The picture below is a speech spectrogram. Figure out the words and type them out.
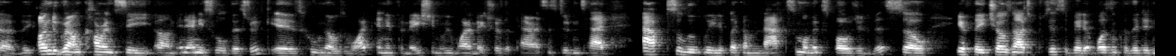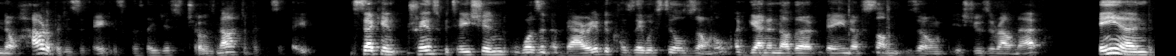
uh, the underground currency um, in any school district is who knows what and information. We want to make sure that parents and students had absolutely like a maximum exposure to this. So if they chose not to participate, it wasn't because they didn't know how to participate, it's because they just chose not to participate. Second, transportation wasn't a barrier because they were still zonal. Again, another bane of some zone issues around that. And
